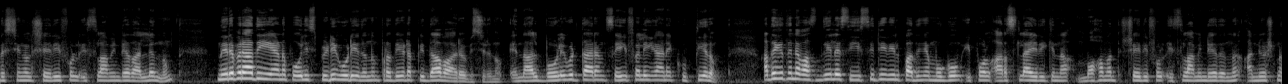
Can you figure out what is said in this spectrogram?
ദൃശ്യങ്ങൾ ഷെരീഫുൽ ഇസ്ലാമിന്റെതല്ലെന്നും നിരപരാധിയെയാണ് പോലീസ് പിടികൂടിയതെന്നും പ്രതിയുടെ പിതാവ് ആരോപിച്ചിരുന്നു. എന്നാൽ ബോളിവുഡ് താരം സെയ്ഫ് അലിഖാനെ കുത്തിയതും അദ്ദേഹത്തിന്റെ വസതിയിലെ സി സി ടി വിയിൽ പതിഞ്ഞ മുഖവും ഇപ്പോൾ അറസ്റ്റിലായിരിക്കുന്ന മുഹമ്മദ് ഷെരീഫുൽ ഇസ്ലാമിന്റേതെന്ന് അന്വേഷണ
